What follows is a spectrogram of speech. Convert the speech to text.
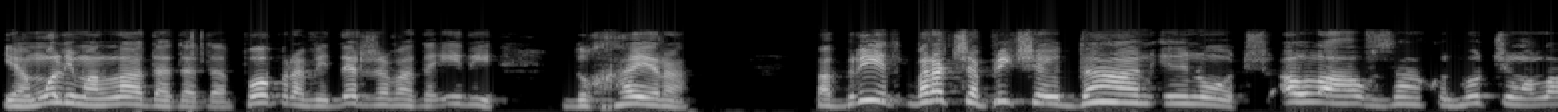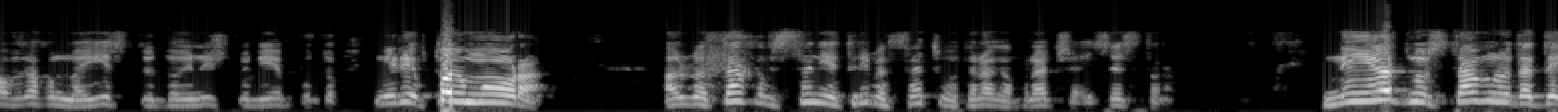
Ja molim Allah da, da, da popravi država da idi do hajra. Pa braća pričaju dan i noć. Allahov zakon, hoćemo Allahov zakon, ma jeste to i ništa lijepo. To, nije lijepo, to je mora. Ali na takav stan je treba fetva, draga braća i sestra. Ne jednostavno da te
